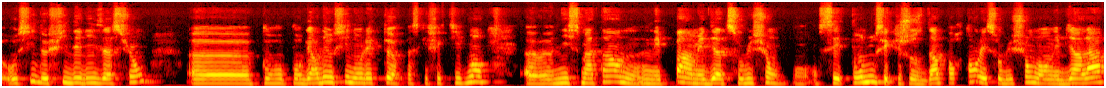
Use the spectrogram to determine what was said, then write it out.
aussi de fidélisation euh, pour, garder aussi nos lecteurs, parce qu'effectivement, euh, Nice Matin n'est pas un média de solution. Pour nous, c'est quelque chose d'important les solutions, mais on est bien là.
